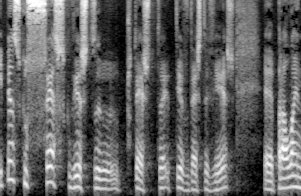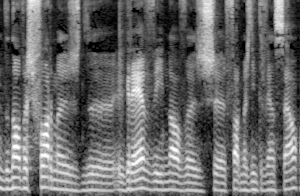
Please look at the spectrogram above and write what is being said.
E penso que o sucesso que deste protesto teve desta vez, eh, para além de novas formas de greve e novas eh, formas de intervenção,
